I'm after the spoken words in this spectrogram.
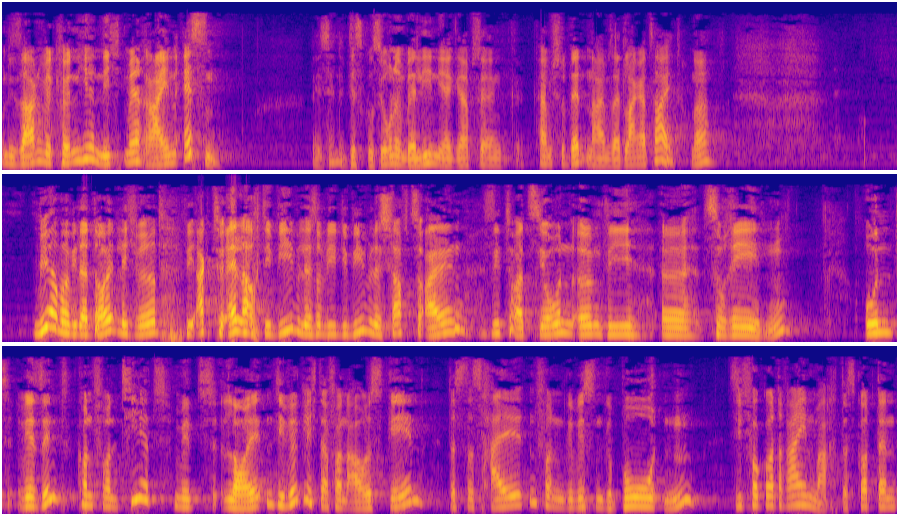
Und die sagen, wir können hier nicht mehr rein essen. Das ist ja eine Diskussion in Berlin, hier gab es ja in keinem Studentenheim seit langer Zeit. Ne? mir aber wieder deutlich wird, wie aktuell auch die Bibel ist und wie die Bibel es schafft, zu allen Situationen irgendwie äh, zu reden. Und wir sind konfrontiert mit Leuten, die wirklich davon ausgehen, dass das Halten von gewissen Geboten sie vor Gott reinmacht, dass Gott dann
